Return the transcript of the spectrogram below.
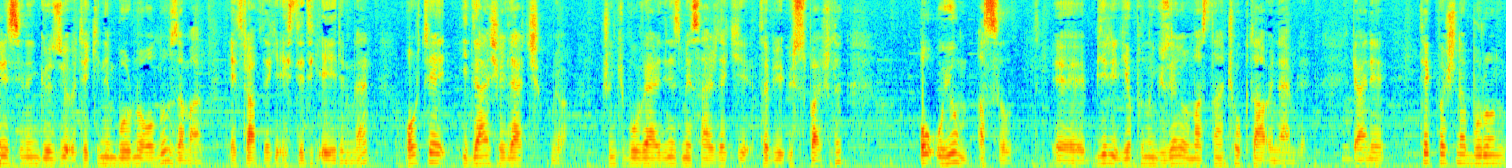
birisinin gözü ötekinin burnu olduğu zaman etraftaki estetik eğilimler ortaya ideal şeyler çıkmıyor. Çünkü bu verdiğiniz mesajdaki tabii üst başlık o uyum asıl e, bir yapının güzel olmasından çok daha önemli. Yani tek başına burun,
